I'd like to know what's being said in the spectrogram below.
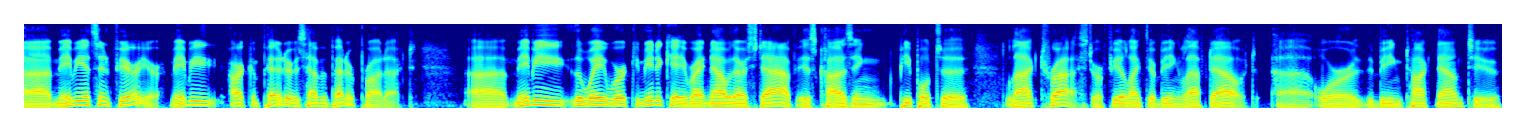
Uh, maybe it's inferior. Maybe our competitors have a better product. Uh, maybe the way we're communicating right now with our staff is causing people to lack trust or feel like they're being left out uh, or they're being talked down to.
